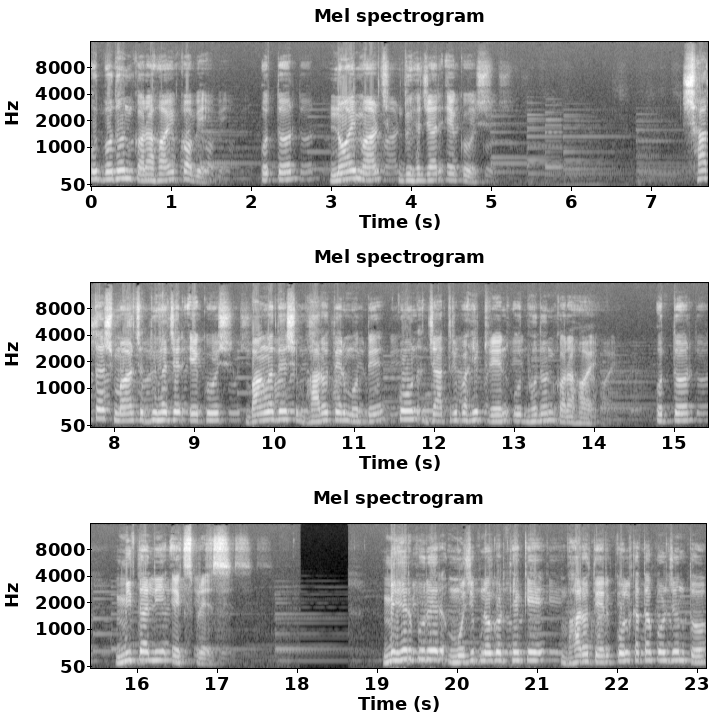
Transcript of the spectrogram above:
উদ্বোধন করা হয় কবে? উত্তর, নয় মার্চ দুই হাজার একুশ। সাতাশ মার্চ দুই হাজার একুশ, বাংলাদেশ, ভারতের মধ্যে কোন যাত্রীবাহী ট্রেন উদ্বোধন করা হয়? উত্তর, মিতালি এক্সপ্রেস। মেহেরপুরের মুজিবনগর থেকে ভারতের কলকাতা পর্যন্ত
